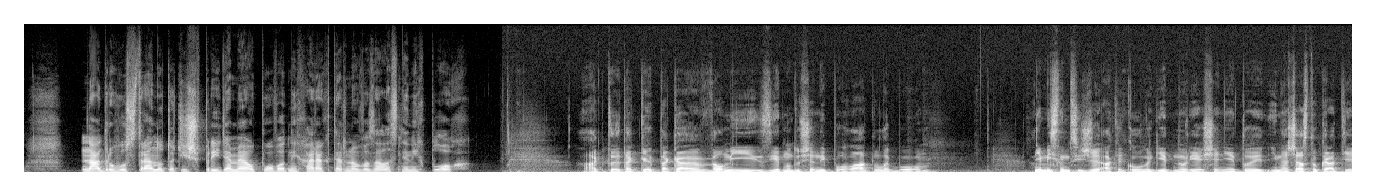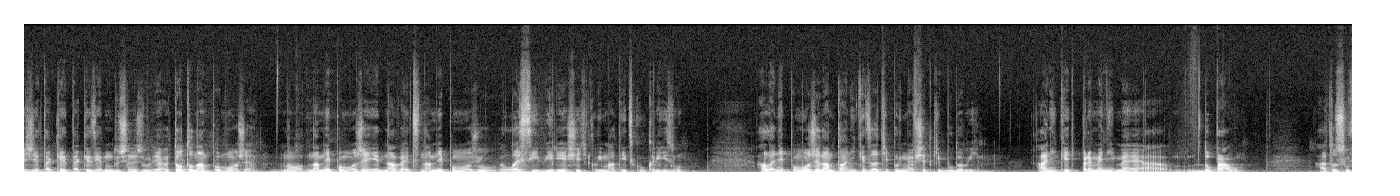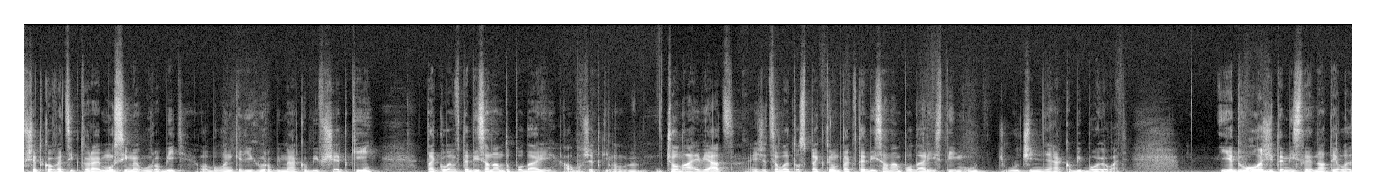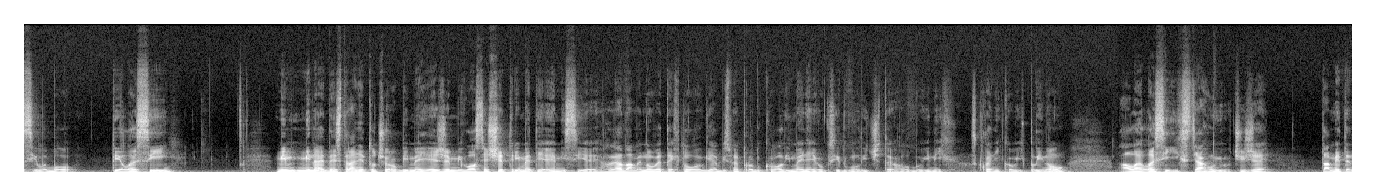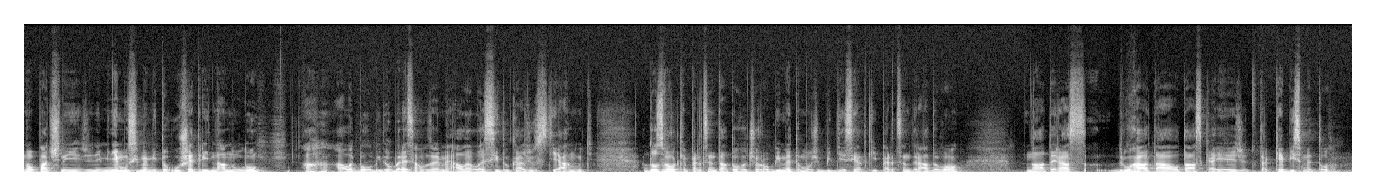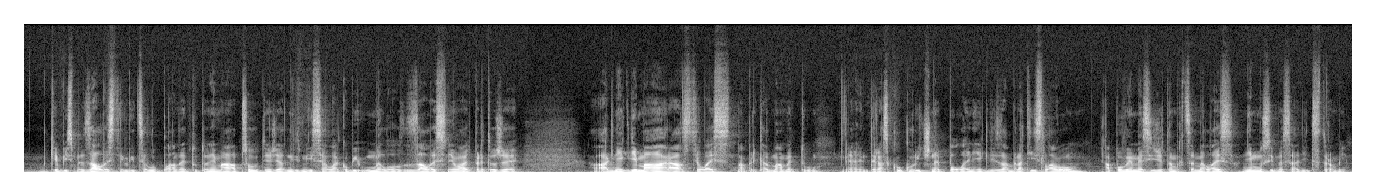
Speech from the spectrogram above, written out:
Na druhú stranu totiž prídeme o pôvodný charakter novozalesnených ploch. Ak to je také, taká veľmi zjednodušený pohľad, lebo Nemyslím si, že akékoľvek jedno riešenie, to je iná častokrát tiež je také, také zjednodušené, že ľudia, toto nám pomôže. No nám nepomôže jedna vec, nám nepomôžu lesy vyriešiť klimatickú krízu. Ale nepomôže nám to ani keď zateplíme všetky budovy. Ani keď premeníme dopravu. A to sú všetko veci, ktoré musíme urobiť, lebo len keď ich urobíme akoby všetky, tak len vtedy sa nám to podarí, alebo všetky, no, čo najviac, že celé to spektrum, tak vtedy sa nám podarí s tým účinne akoby bojovať je dôležité myslieť na tie lesy, lebo tie lesy, my, my na jednej strane to, čo robíme, je, že my vlastne šetríme tie emisie. Hľadáme nové technológie, aby sme produkovali menej oxidu uhličitého alebo iných skleníkových plynov, ale lesy ich stiahujú. Čiže tam je ten opačný, že my nemusíme mi to ušetriť na nulu, ale bolo by dobre samozrejme, ale lesy dokážu stiahnuť dosť veľké percentá toho, čo robíme, to môže byť desiatky percent rádovo. No a teraz druhá tá otázka je, že tak keby sme to keby sme zalesnili celú planetu. To nemá absolútne žiadny zmysel akoby umelo zalesňovať, pretože ak niekde má rásť les, napríklad máme tu ja neviem, teraz kukuričné pole niekde za Bratislavou a povieme si, že tam chceme les, nemusíme sadiť stromy.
